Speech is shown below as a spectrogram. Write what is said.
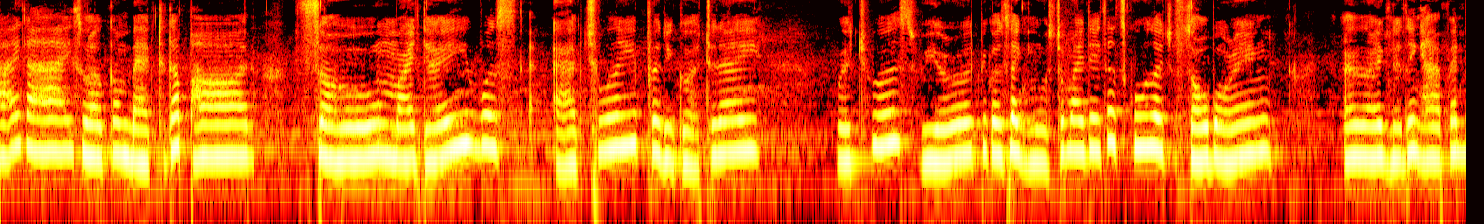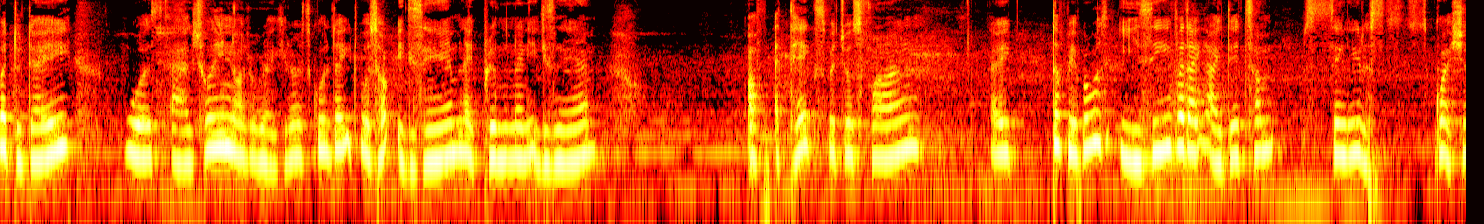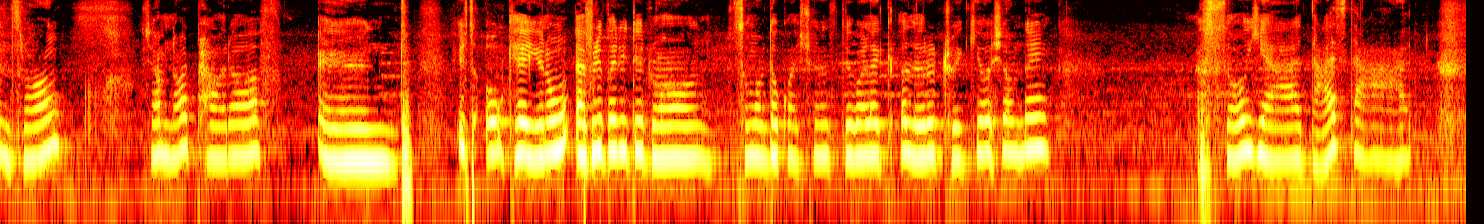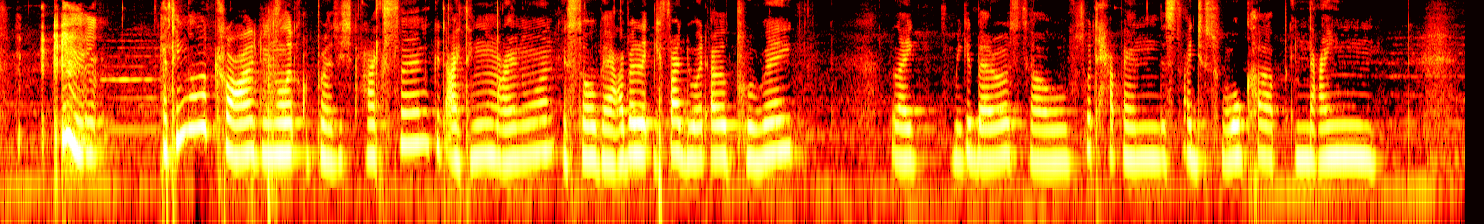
Hi guys, welcome back to the pod. So, my day was actually pretty good today, which was weird because, like, most of my days at school are just so boring and, like, nothing happened. But today was actually not a regular school day, it was an exam, like, preliminary exam of ethics, which was fun. Like, the paper was easy, but I, I did some silly questions wrong, which I'm not proud of. And it's okay, you know, everybody did wrong. Some of the questions they were like a little tricky or something. So yeah, that's that. I think I will try doing like a British accent because I think mine one is so bad. But like if I do it, I will prove it, like make it better. So what happened I just woke up at nine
